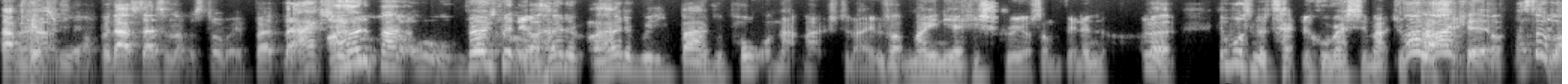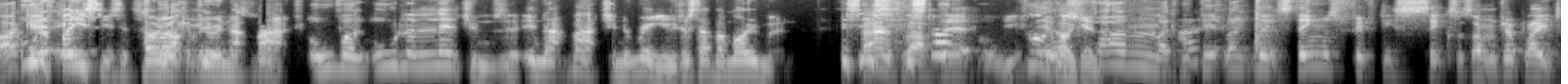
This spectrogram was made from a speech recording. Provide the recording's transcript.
That pissed me off. But that's that's another story. But the actual I heard about oh, oh very quickly. cool. I heard a, I heard a really bad report on that match today. It was like Mania history or something. And look, it wasn't a technical wrestling match. I classic. like it. I still like all it. the It- faces that turn up during that match, all the all the legends in that match in the ring, you just have a moment. It's, it's Fans loved it. You can't it go was against. fun. Like, they did- like the Sting was 56 or something. Triple H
